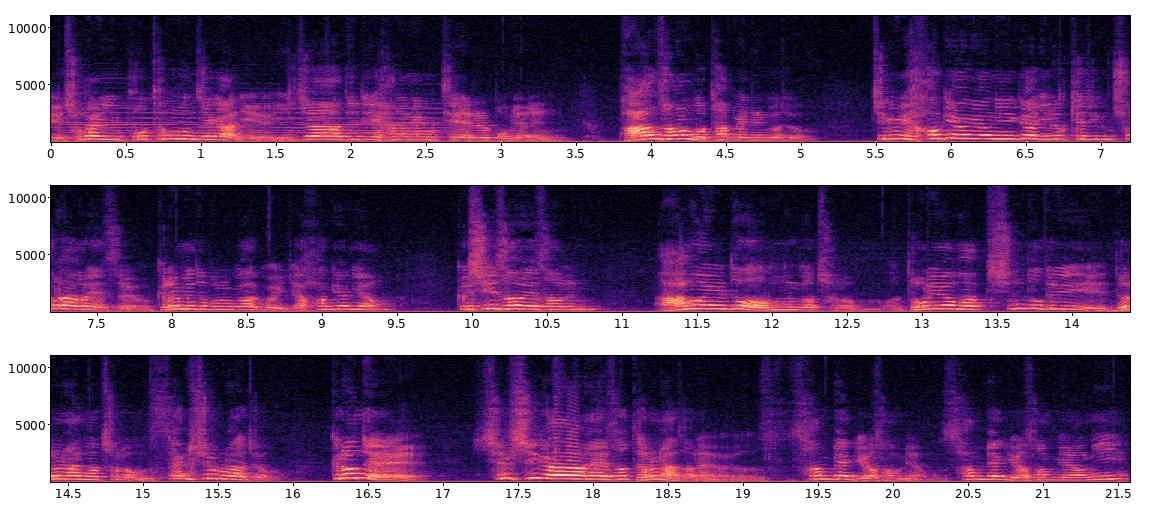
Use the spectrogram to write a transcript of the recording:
예, 정말 이 보통 문제가 아니에요. 이자들이 하는 행태를 보면은 반성을 못 하고 있는 거죠. 지금 이 허경영이가 이렇게 지금 추락을 했어요. 그럼에도 불구하고 이제 허경영 그 시설에서는 아무 일도 없는 것처럼 도리어 막 신도들이 늘어난 것처럼 생쇼를 하죠. 그런데 실시간에서 드러나잖아요. 306명, 306명이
